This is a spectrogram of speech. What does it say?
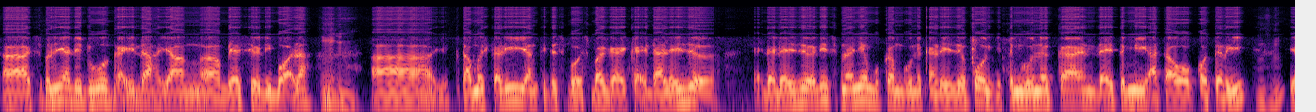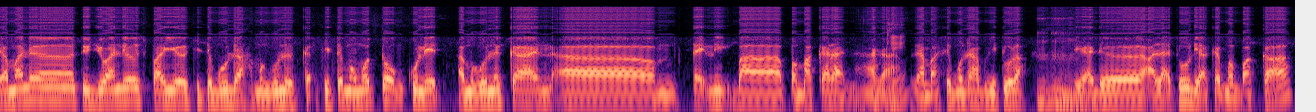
uh, sebenarnya ada dua kaedah yang uh, biasa dibuat lah. Mm-mm. Uh, pertama sekali yang kita sebut sebagai kaedah laser. Kaedah laser ni sebenarnya bukan menggunakan laser pun. Kita menggunakan diatomy atau cautery Mhm. yang mana tujuan dia supaya kita mudah menggunakan kita memotong kulit uh, menggunakan uh, teknik uh, pembakaran. Okey. Ha, dalam bahasa mudah begitulah. Mm-mm. Dia ada alat tu dia akan membakar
